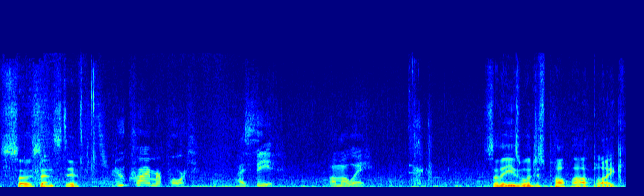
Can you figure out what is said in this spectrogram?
So sensitive. New crime report. I see it. On my way. So these will just pop up like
